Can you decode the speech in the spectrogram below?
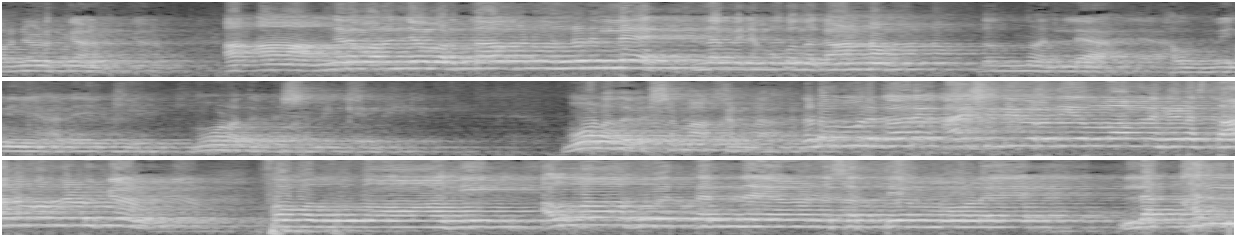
പറഞ്ഞു കൊടുക്കാണ്. ആ ആ അങ്ങനെ പറഞ്ഞ ഭർത്താവ് ഉണ്ടില്ലേ എന്നാ പിന്നെ നമുക്കൊന്ന് കാണണം. ഇതൊന്നും അല്ല ഹൗവിനി അലൈക്ക് മോളത് വിഷമിക്കല്ലേ മോളത് വിഷമാക്കണ്ട. എന്നിട്ട് നമ്മൾ കാര്യം റളിയല്ലാഹുഅൻഹയുടെ സ്ഥാനം പറഞ്ഞു കൊടുക്കുകയാണ്. അല്ലാഹുവെ തന്നെയാണ് സത്യം മോളെ. ലഖല്ലമാ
